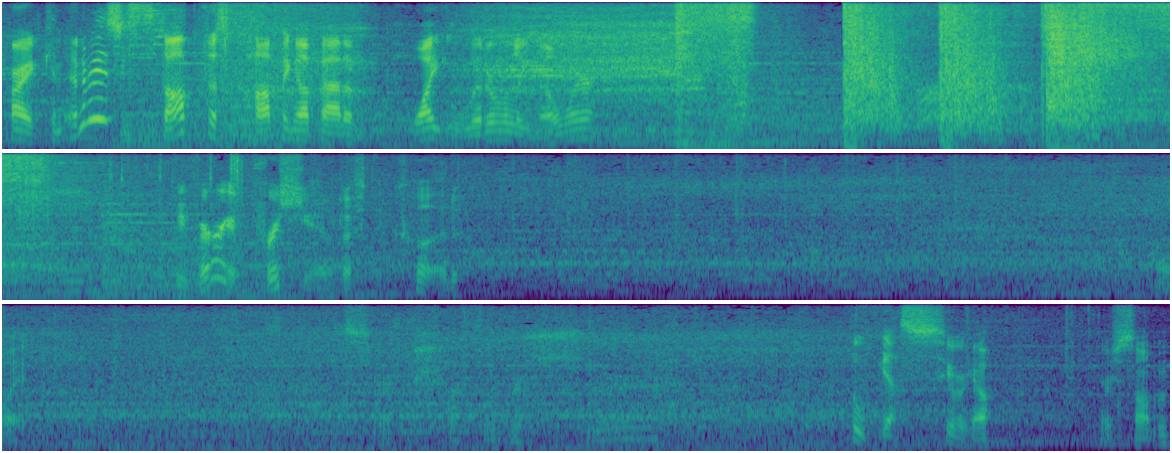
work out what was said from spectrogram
Alright, can enemies stop just popping up out of quite literally nowhere? Very appreciative if they could. Oh, wait. Is there a path over here? Oh, yes, here we go. There's something.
